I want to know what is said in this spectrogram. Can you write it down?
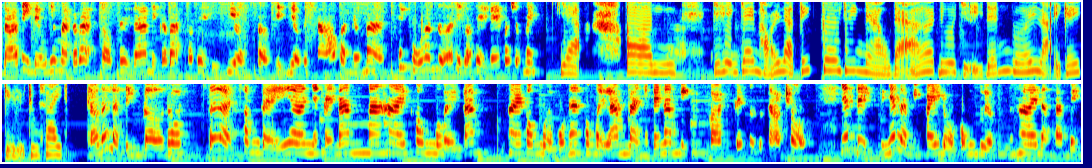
Đó thì nếu như mà các bạn có thời gian thì các bạn có thể tìm hiểu sở tìm hiểu về nó. Còn nếu mà thích thú hơn nữa thì có thể ghé vào chỗ mình. Dạ. Um, chị Hiền cho em hỏi là cái cơ duyên nào đã đưa chị đến với lại cái trị liệu chuông xoay? Nó rất là tình cờ thôi tức là trong cái ờ, những cái năm 2015 2014 2015 là những cái năm mình có những cái sự xáo trộn nhất định. Thứ nhất là mình thay đổi công việc thứ hai rằng là mình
